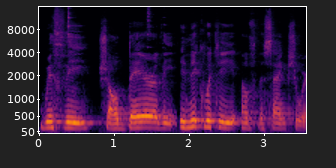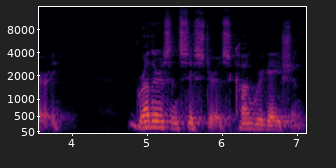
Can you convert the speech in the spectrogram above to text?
with thee shall bear the iniquity of the sanctuary. Brothers and sisters, congregation,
